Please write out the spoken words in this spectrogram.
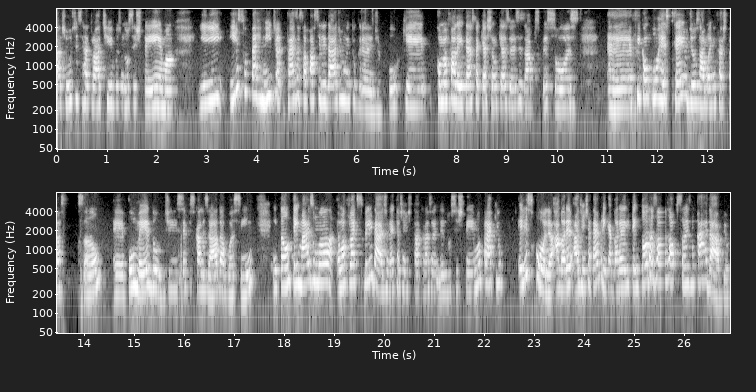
ajustes retroativos no sistema, e isso permite, traz essa facilidade muito grande, porque como eu falei, tem essa questão que às vezes as pessoas é, ficam com receio de usar manifestação, é, por medo de ser fiscalizado, algo assim. Então, tem mais uma, é uma flexibilidade né, que a gente está trazendo dentro do sistema para que o ele escolha. Agora, a gente até brinca, agora ele tem todas as opções no cardápio.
